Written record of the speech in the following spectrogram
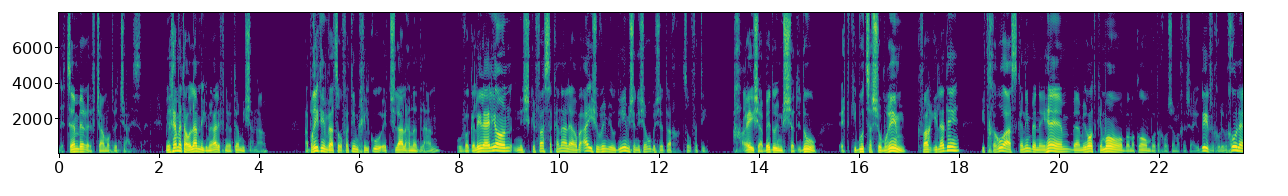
דצמבר 1919. מלחמת העולם נגמרה לפני יותר משנה, הבריטים והצרפתים חילקו את שלל הנדל"ן, ובגליל העליון נשקפה סכנה לארבעה יישובים יהודיים שנשארו בשטח צרפתי. אחרי שהבדואים שדדו את קיבוץ השומרים, כפר גלעדי, התחרו העסקנים ביניהם באמירות כמו במקום בו תחרוש המחרשה היהודית וכולי וכולי,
